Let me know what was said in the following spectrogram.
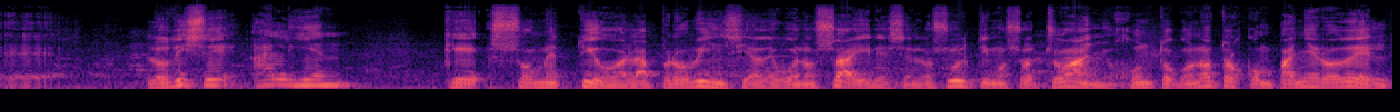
eh, lo dice alguien que sometió a la provincia de Buenos Aires en los últimos ocho años, junto con otros compañeros de él,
